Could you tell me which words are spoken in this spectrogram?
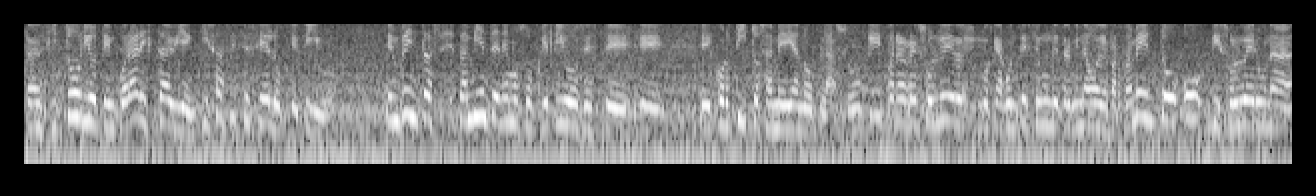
transitorio, temporal está bien, quizás ese sea el objetivo. En ventas también tenemos objetivos este, eh, eh, cortitos a mediano plazo, para resolver lo que acontece en un determinado departamento o disolver una,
